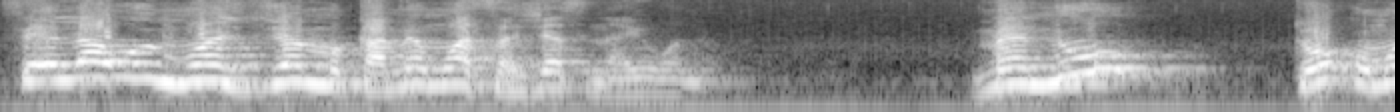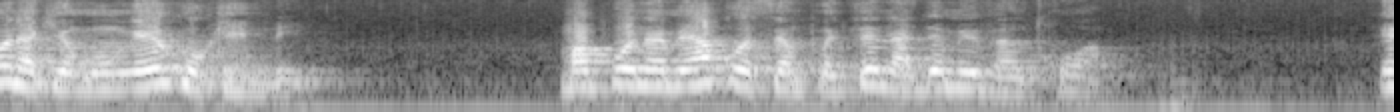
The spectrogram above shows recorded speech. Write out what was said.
C'est là où moi j'aime quand même moi sagesse na ye wana mais nous tokomonaki ngonga ye kokende maponami ya kosimplete na 2023 et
